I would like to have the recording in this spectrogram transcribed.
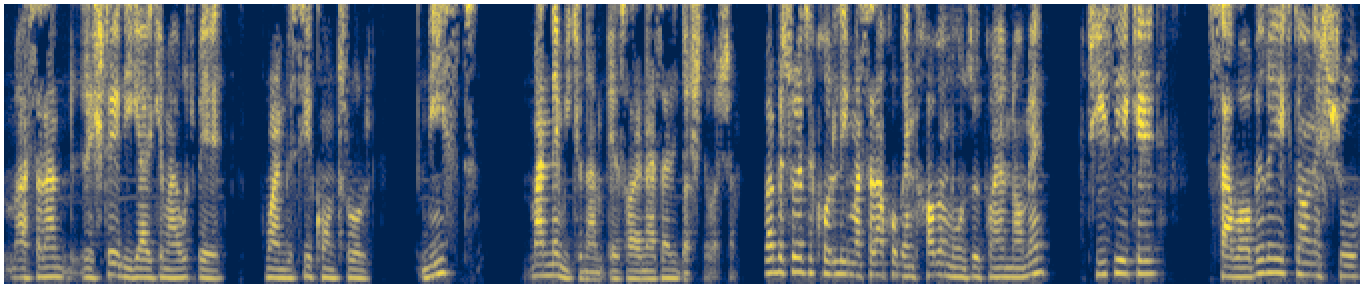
مثلا رشته دیگری که مربوط به مهندسی کنترل نیست من نمی‌تونم اظهار نظری داشته باشم. و به صورت کلی مثلا خب انتخاب موضوع پایان نامه چیزیه که سوابق یک دانشجو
